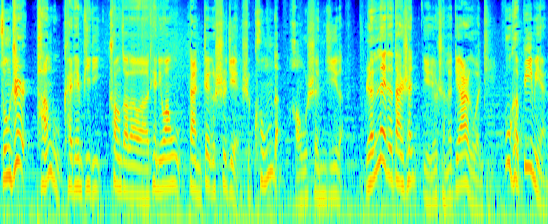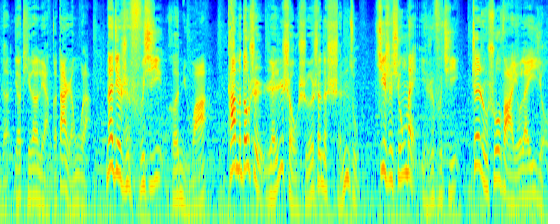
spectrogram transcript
总之，盘古开天辟地，创造了天地万物，但这个世界是空的，毫无生机的。人类的诞生也就成了第二个问题，不可避免的要提到两个大人物了，那就是伏羲和女娲。他们都是人首蛇身的神族，既是兄妹，也是夫妻。这种说法由来已久，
